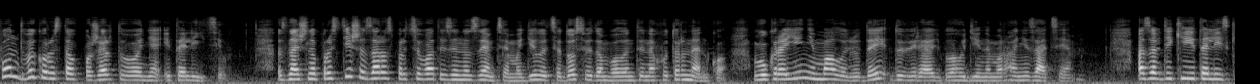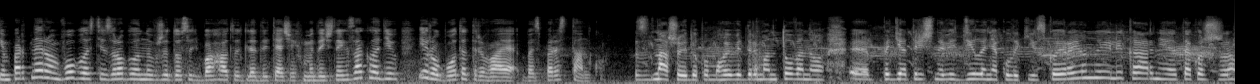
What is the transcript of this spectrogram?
фонд використав пожертвування італійців. Значно простіше зараз працювати з іноземцями, ділиться досвідом Валентина Хуторненко. В Україні мало людей довіряють благодійним організаціям. А завдяки італійським партнерам в області зроблено вже досить багато для дитячих медичних закладів, і робота триває без перестанку. З нашою допомогою відремонтовано е, педіатричне відділення Куликівської районної лікарні. Також е,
